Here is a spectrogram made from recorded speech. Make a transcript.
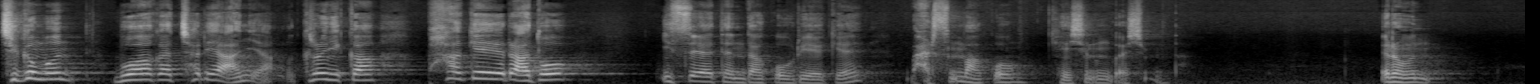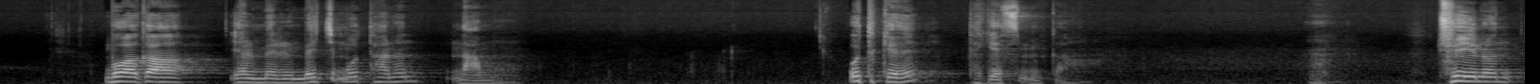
지금은 무화과 철이 아니야. 그러니까 파괴라도 있어야 된다고 우리에게 말씀하고 계시는 것입니다. 여러분, 무화과 열매를 맺지 못하는 나무. 어떻게 되겠습니까? 주인은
